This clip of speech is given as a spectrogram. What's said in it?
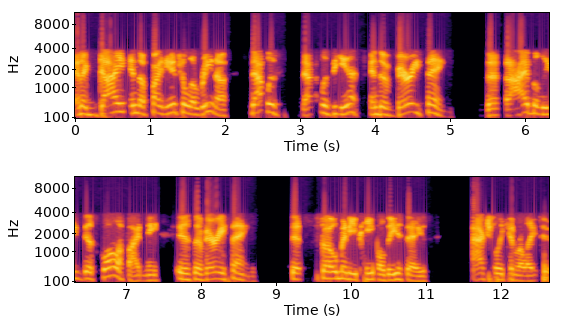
And a guy in the financial arena, that was that was the end. And the very thing that I believe disqualified me is the very thing that so many people these days actually can relate to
